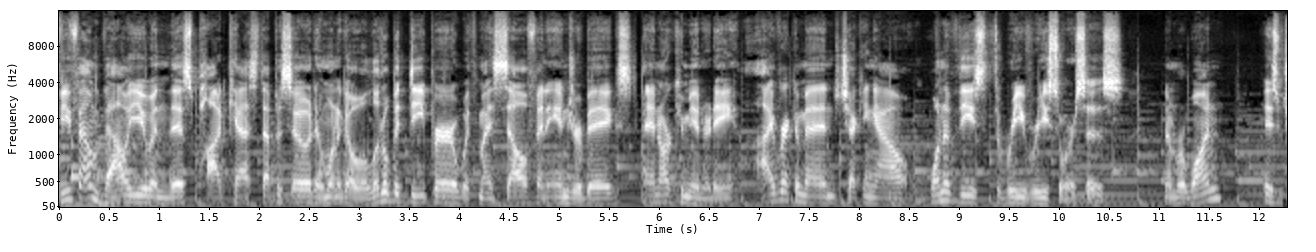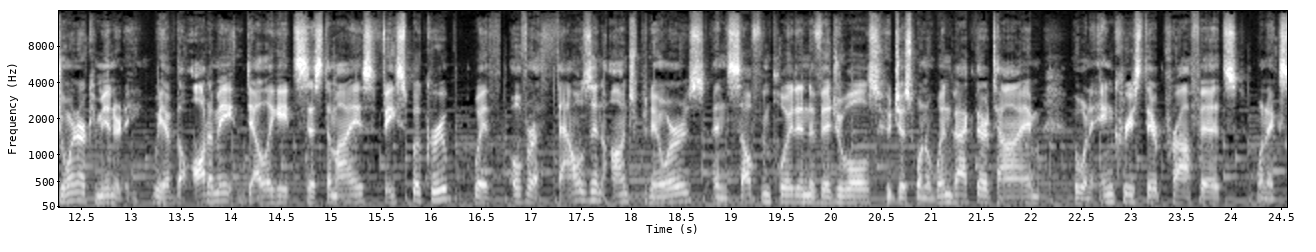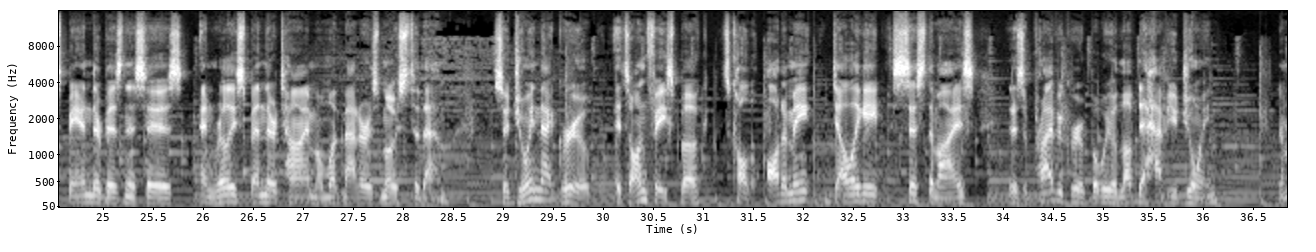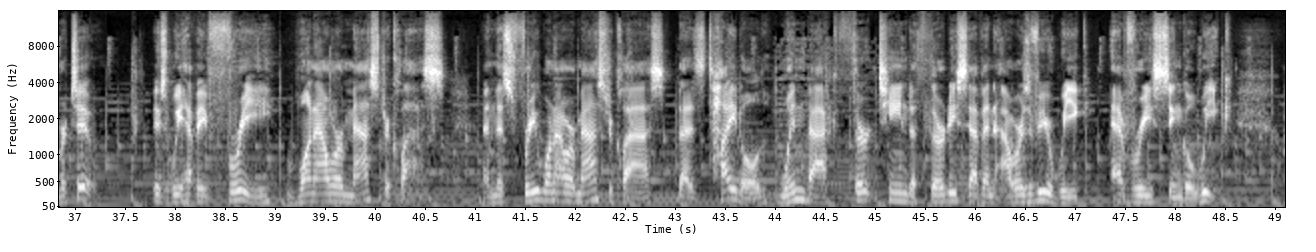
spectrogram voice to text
You found value in this podcast episode and want to go a little bit deeper with myself and Andrew Biggs and our community, I recommend checking out one of these three resources. Number one is join our community. We have the Automate, Delegate, Systemize Facebook group with over a thousand entrepreneurs and self employed individuals who just want to win back their time, who want to increase their profits, want to expand their businesses, and really spend their time on what matters most to them. So join that group. It's on Facebook. It's called Automate, Delegate, Systemize. It is a private group, but we would love to have you join. Number two is we have a free one hour masterclass. And this free one hour masterclass that is titled Win Back 13 to 37 Hours of Your Week Every Single Week.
